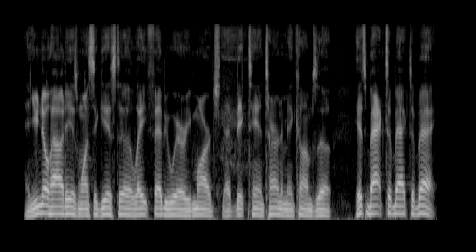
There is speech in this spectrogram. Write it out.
And you know how it is once it gets to late February, March, that Big Ten tournament comes up. It's back to back to back.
